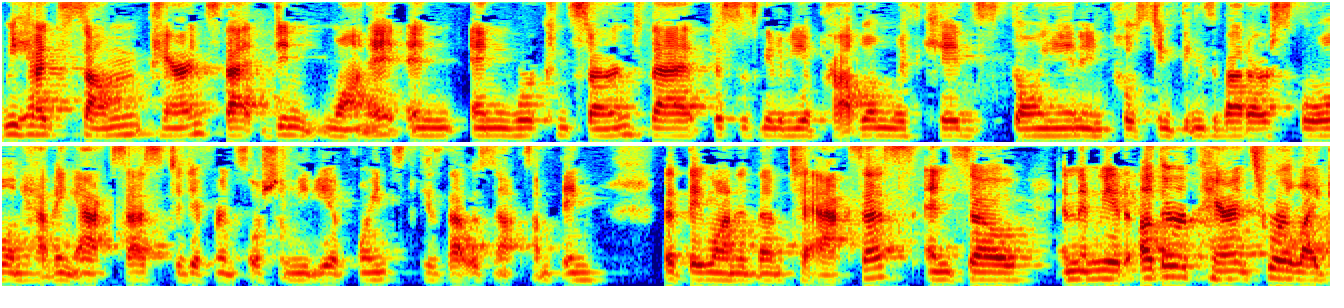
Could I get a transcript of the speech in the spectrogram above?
we had some parents that didn't want it and, and were concerned that this was going to be a problem with kids going in and posting things about our school and having access to different social media points because that was not something that they wanted them to access. And so and then we had other parents who are like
